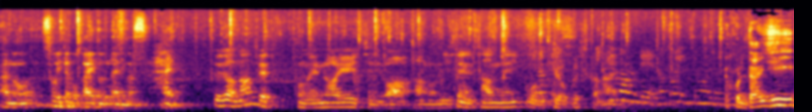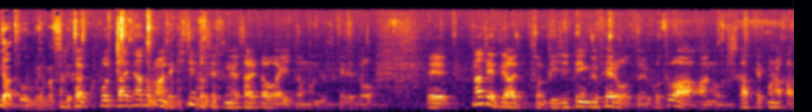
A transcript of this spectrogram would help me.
あのそういったご回答になります。はい。じゃあなんでその NIH にはあの2003年以降の記録しかないこれ大事だと思いますけど。ここ大事なところなんできちんと説明された方がいいと思うんですけれど、えーなぜじゃあその visiting fellow ということはあの使ってこなかっ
